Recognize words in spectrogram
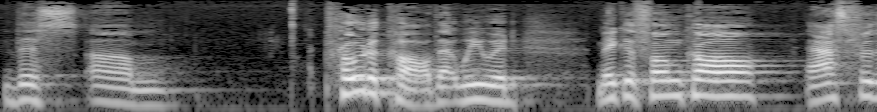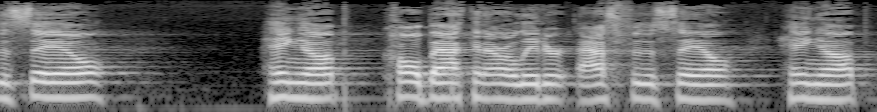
this um, protocol that we would make a phone call, ask for the sale, hang up, call back an hour later, ask for the sale, hang up.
